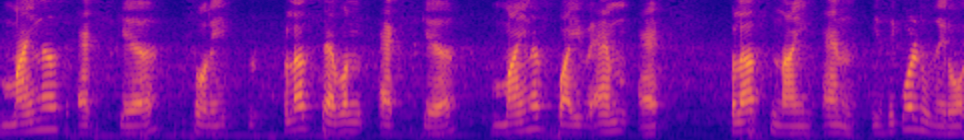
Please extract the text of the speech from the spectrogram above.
minus x square sorry plus seven x square minus five m x plus nine n is equal to zero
